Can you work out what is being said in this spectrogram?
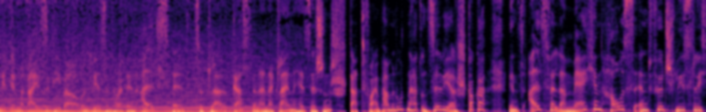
mit dem Reisefieber und wir sind heute in Alsfeld zu Gast in einer kleinen hessischen Stadt. Vor ein paar Minuten hat uns Silvia Stocker ins Alsfelder Märchenhaus entführt. Schließlich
